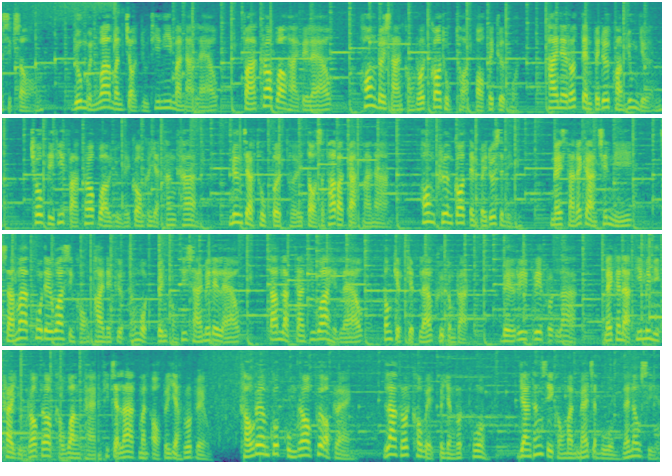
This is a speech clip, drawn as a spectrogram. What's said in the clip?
1972 ดูเหมือนว่ามันจอดอยู่ที่นี่มานานแล้ว ฝาครอบวาล์วหายไปแล้ว ห้องโดยสารของรถก็ถูกถอดออกไปเกือบหมด ภายในรถเต็มไปด้วยความยุ่งเหยิง โชคดีที่ฝาครอบวาล์วอยู่ในกองขยะข้างๆ เนื่องจากถูกเปิดเผยต่อสภาพอากาศมานาน ห้องเครื่องก็เต็มไปด้วยสนิม ในสถานการณ์เช่นนี้ สามารถพูดได้ว่าสิ่งของภายในเกือบทั้งหมดเป็นของที่ใช้ไม่ได้แล้ว ตามหลักการที่ว่าเห็นแล้ว ต้องเก็บเก็บแล้วคือกำไรเบรรี่เรียกรถลาก ในขณะที่ไม่มีใครอยู่รอบๆเขาวางแผนที่จะลากมันออกไปอย่างรวดเร็ว เขาเริ่มควบคุมรอบเพื่อออกแรง ลากรถคาเวตไปยังรถพ่วงยางทั้งสีของมันแม้จะบวมและเน่าเสีย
